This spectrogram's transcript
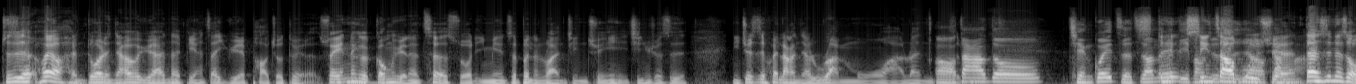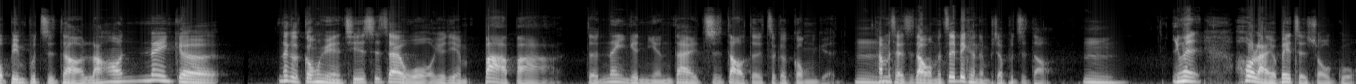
就是会有很多人家会约在那边在约炮就对了。所以那个公园的厕所里面就不能乱进去，因为你进去就是。你就是会让人家乱摸啊，乱哦，大家都潜规则知道那个地方心照不宣，但是那时候我并不知道。然后那个那个公园其实是在我有点爸爸的那个年代知道的这个公园，嗯，他们才知道，我们这辈可能比较不知道，嗯，因为后来有被整修过，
